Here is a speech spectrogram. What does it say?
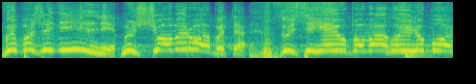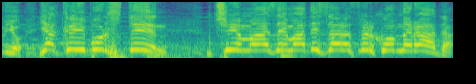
Ви божевільні. Ну що ви робите? З усією повагою і любов'ю. Який бурштин? Чим має займатися зараз Верховна Рада?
